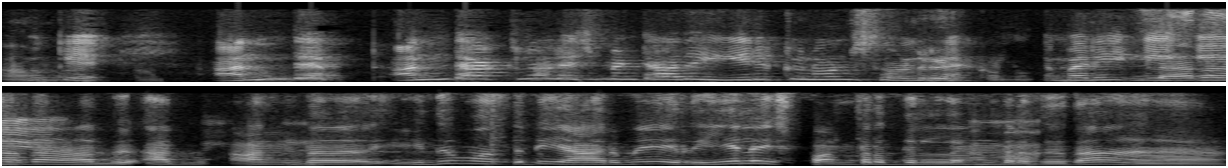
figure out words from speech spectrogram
Okay அந்த அந்த அக்னாலேஜ்மெண்ட் அது இருக்கணும்னு சொல்றேன். இந்த மாதிரி அந்த- இது வந்துட்டு யாருமே ரியலைஸ் பண்றது இல்லன்றதுதான்.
